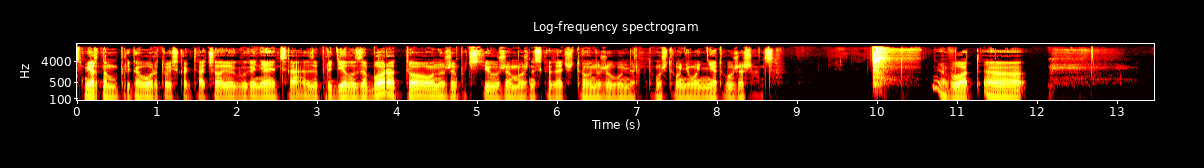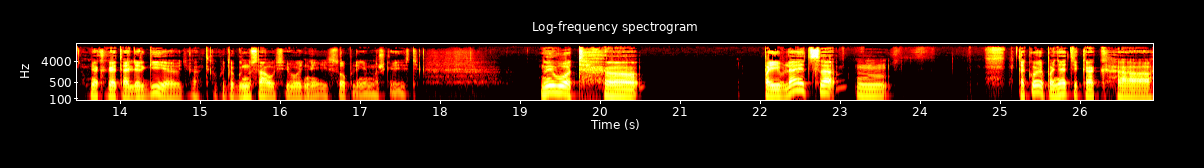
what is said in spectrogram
смертному приговору. То есть, когда человек выгоняется за пределы забора, то он уже почти уже, можно сказать, что он уже умер, потому что у него нет уже шансов. Вот. А, у меня какая-то аллергия, какой-то гнусау сегодня и сопли немножко есть. Ну и вот, а, появляется такое понятие, как а,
